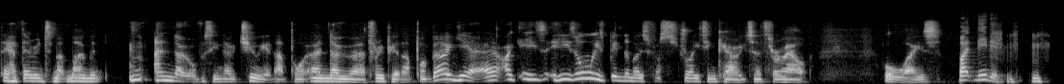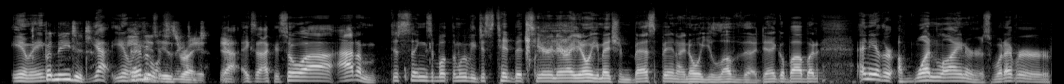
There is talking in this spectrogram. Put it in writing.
they have their intimate moment. and no, obviously no Chewie at that point, and no uh, three P at that point. But uh, yeah, I, he's he's always been the most frustrating character throughout, always. but needed. You know what I mean? But needed. Yeah, you know, He Everyone's is needed. right. Yeah, exactly. So, uh, Adam, just things about the movie, just tidbits here and there. You know, you mentioned Bespin. I know you love the Dagobah, but any other uh, one-liners, whatever,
